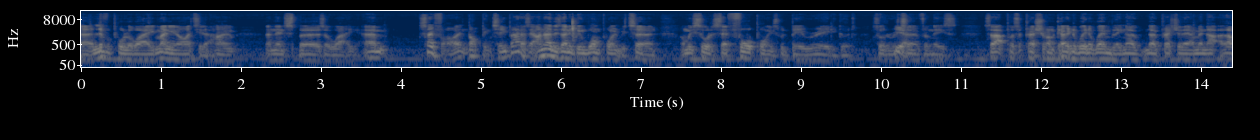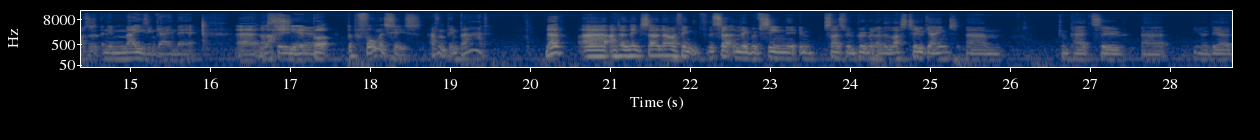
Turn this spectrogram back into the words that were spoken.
Uh, Liverpool away, Man United at home, and then Spurs away. Um, so far, it's not been too bad, has it? I know there's only been one point return, and we sort of said four points would be a really good sort of Yeah. return from these. So that puts a pressure on going to win at Wembley. No, no pressure there. I mean, that, that was an amazing game there. Uh, last season, year, yeah. but the performances haven't been bad. No, uh, I don't think so. No, I think that certainly we've seen the signs of improvement over the last two games um, compared to uh, you know the, the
